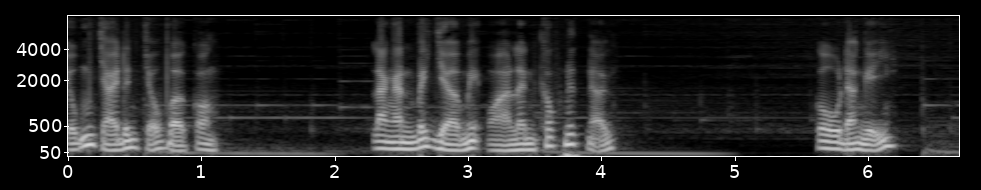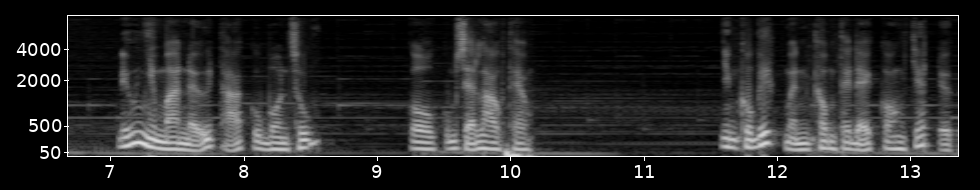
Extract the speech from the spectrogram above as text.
Dũng chạy đến chỗ vợ con. Lan Anh bây giờ mới òa lên khóc nức nở. Cô đã nghĩ, Nếu như ma nữ thả cô bôn xuống, Cô cũng sẽ lao theo. Nhưng cô biết mình không thể để con chết được.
